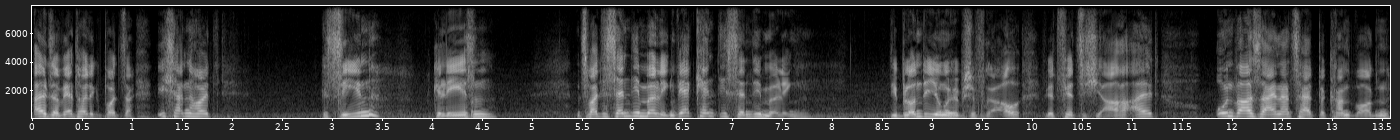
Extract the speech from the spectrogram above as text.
Also, wer hat heute Geburtstag? Ich habe heute gesehen, gelesen. Und zwar die Sandy Mölling. Wer kennt die Sandy Mölling? Die blonde, junge, hübsche Frau wird 40 Jahre alt und war seinerzeit bekannt worden.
